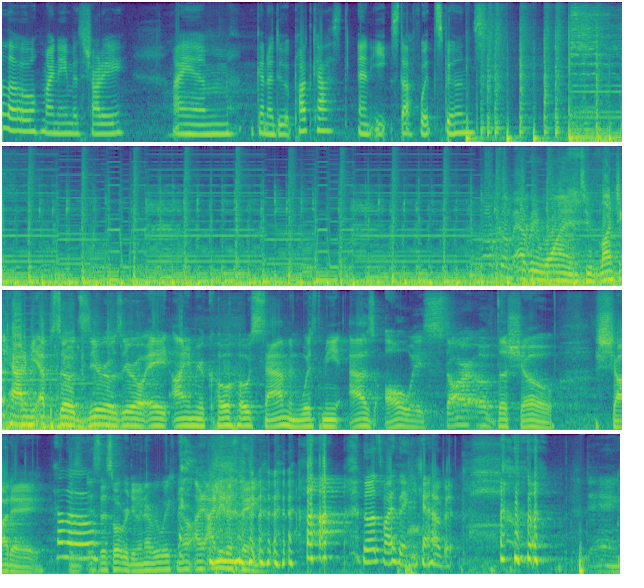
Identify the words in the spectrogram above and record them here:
Hello, my name is Shari. I am gonna do a podcast and eat stuff with spoons. Welcome everyone to Lunch Academy episode 008. I am your co-host Sam and with me as always star of the show Sade. Hello. Is, is this what we're doing every week now? I, I need a thing. No, that's my thing. You can't have it.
